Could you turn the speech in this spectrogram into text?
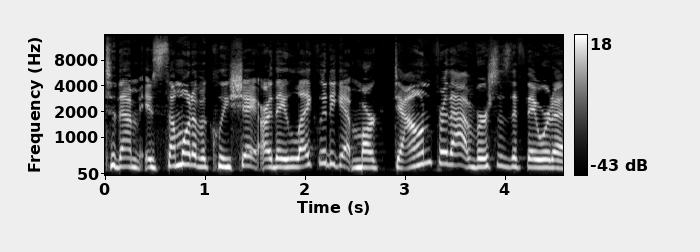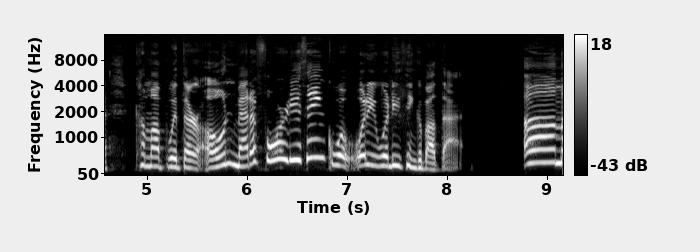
to them is somewhat of a cliche, are they likely to get marked down for that versus if they were to come up with their own metaphor? Do you think? What, what do you what do you think about that? Um,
